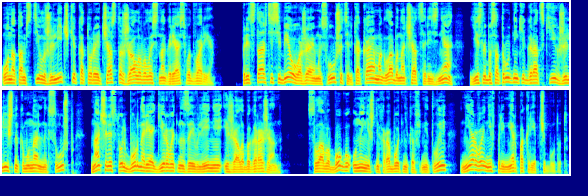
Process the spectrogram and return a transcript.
Он отомстил жиличке, которая часто жаловалась на грязь во дворе. Представьте себе, уважаемый слушатель, какая могла бы начаться резня, если бы сотрудники городских жилищно-коммунальных служб начали столь бурно реагировать на заявления и жалобы горожан. Слава богу, у нынешних работников метлы нервы не в пример покрепче будут.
